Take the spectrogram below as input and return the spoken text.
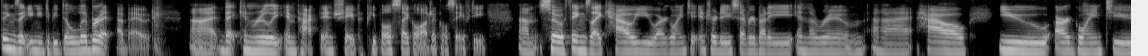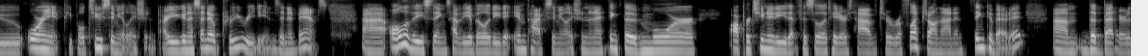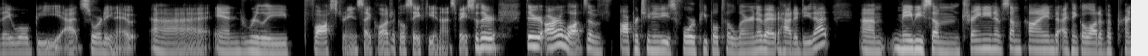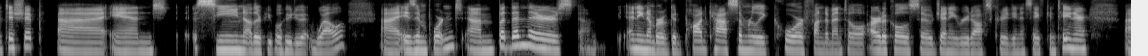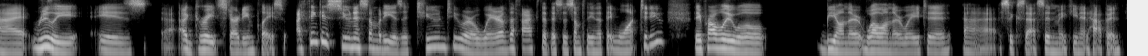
things that you need to be deliberate about uh, that can really impact and shape people's psychological safety. Um, so things like how you are going to introduce everybody in the room, uh, how you are going to orient people to simulation. Are you going to send out pre-readings in advance? Uh, all of these things have the ability to impact simulation, and I think the more opportunity that facilitators have to reflect on that and think about it, um, the better they will be at sorting out uh, and really fostering psychological safety in that space. So there, there are lots of opportunities for people to learn about how to do that. Um, maybe some training of some kind. I think a lot of apprenticeship uh, and seeing other people who do it well uh, is important. Um, but then there's um, any number of good podcasts, some really core fundamental articles. So Jenny Rudolph's Creating a Safe Container uh, really is a great starting place. I think as soon as somebody is attuned to or aware of the fact that this is something that they want to do, they probably will be on their well on their way to uh, success in making it happen.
